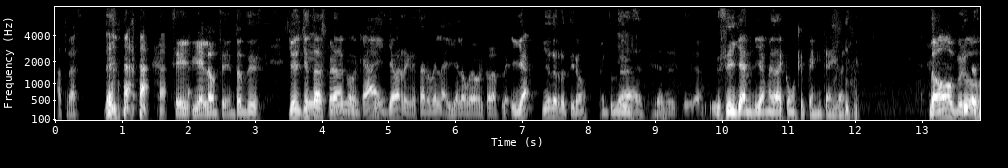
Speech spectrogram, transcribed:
atrás. Sí, y el 11. Entonces, yo, yo estaba esperando como que, ay, ya va a regresar Vela y ya lo voy a ver con la play. Y ya, ya se retiró. ya Entonces, se retiró. sí, ya, ya me da como que penita igual. No, pero.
